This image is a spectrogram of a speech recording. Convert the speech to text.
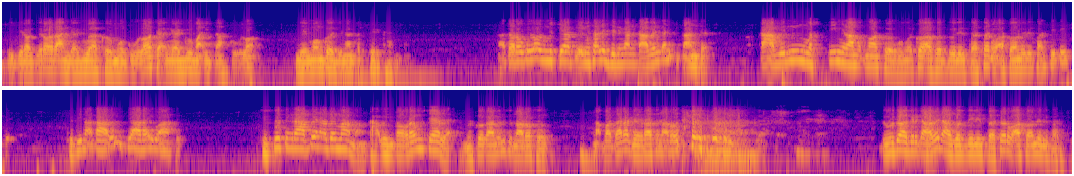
Jadi kira-kira orang ganggu agama kula, gak ganggu ma'isah kula, dia monggo dengan terbir gampang. Nah, cara kula mesti? Misalnya jenengan kawin kan standar. Kawin ini mesti nyelamat agama. Mergo tulis dasar, wa aku tulis titik. Jadi nak kawin mesti arah itu apa? Justru sing rapi nanti mama, kawin tau orang mesti elek. Mergo kawin sunah rasul. Nak pacaran dari rasul rasul. Dulu akhir kawin aku diri basar wa asal farsi.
